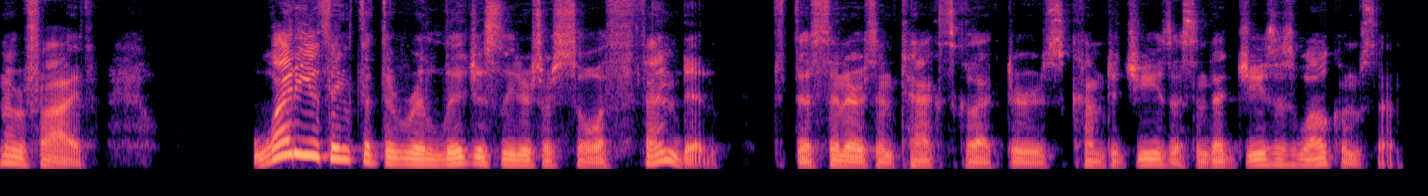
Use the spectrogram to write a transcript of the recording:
Number five, why do you think that the religious leaders are so offended that the sinners and tax collectors come to Jesus and that Jesus welcomes them?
